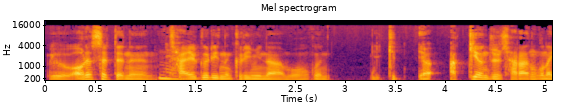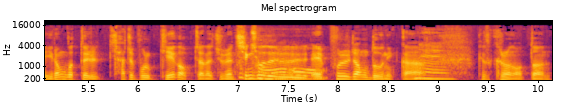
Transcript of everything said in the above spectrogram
그 어렸을 때는 네. 잘 그리는 그림이나 뭐 혹은 이렇게 악기 연주를 잘하는구나 이런 것들 자주 볼 기회가 없잖아요. 주변 그쵸. 친구들의 풀 정도니까. 네. 그래서 그런 어떤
